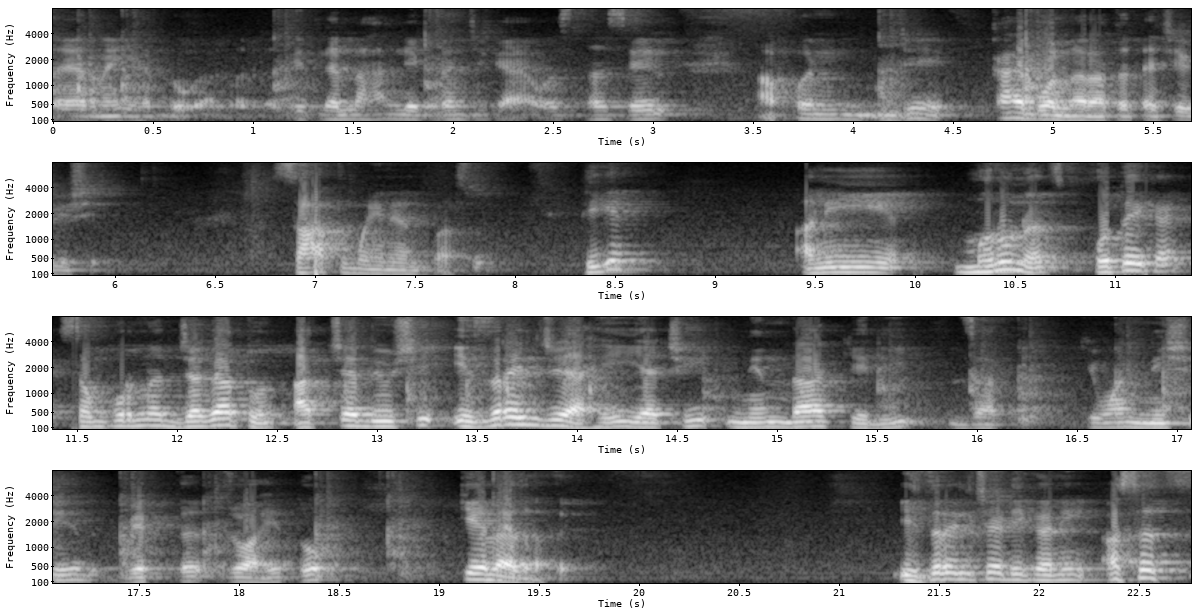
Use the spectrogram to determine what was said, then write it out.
तयार नाही या दोघांबद्दल तिथल्या लहान लेकरांची काय अवस्था असेल आपण म्हणजे काय बोलणार आता त्याच्याविषयी? सात महिन्यांपासून. ठीक आहे? आणि म्हणूनच होते काय? संपूर्ण जगातून आजच्या दिवशी इस्रायल जे आहे याची निंदा केली जाते किंवा निषेध व्यक्त जो आहे तो केला जातो इस्रायलच्या ठिकाणी असंच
